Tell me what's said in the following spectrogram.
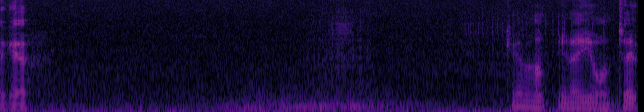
I go? Come on, you know you want to.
